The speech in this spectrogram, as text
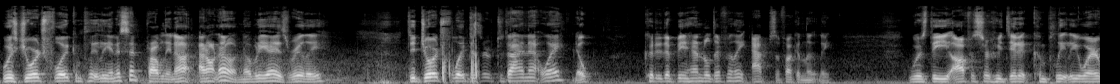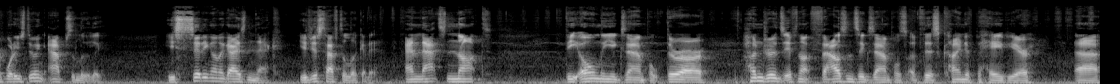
Was George Floyd completely innocent? Probably not. I don't know. Nobody is, really. Did George Floyd deserve to die in that way? Nope. Could it have been handled differently? Absolutely. Was the officer who did it completely aware of what he's doing? Absolutely. He's sitting on the guy's neck. You just have to look at it. And that's not the only example. There are hundreds, if not thousands, examples of this kind of behavior, uh,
